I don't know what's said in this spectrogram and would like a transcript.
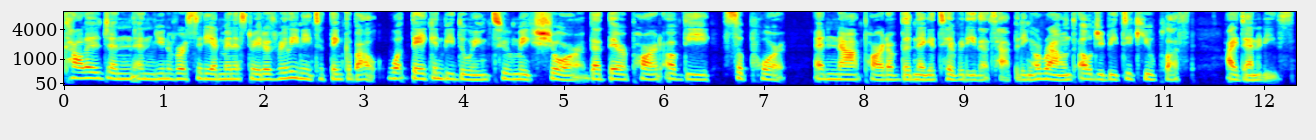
college and, and university administrators really need to think about what they can be doing to make sure that they're part of the support and not part of the negativity that's happening around LGBTQ plus identities.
